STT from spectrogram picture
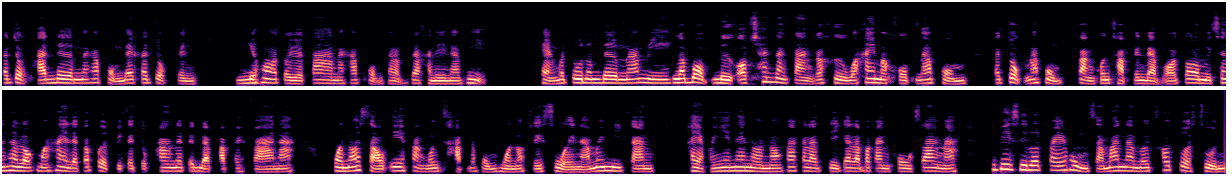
กระจกพาร์ทเดิมนะครับผมได้กระจกเป็นยี่ห้อโตโยต้านะครับผมสำหรับเจ้าคันนี้นะพี่แผงประตูเดิมๆนะมีระบบหรือออปชันต่างๆ ก็คือว่าให้มาครบนะผม กระจกนะผมฝั่งคนขับเป็นแบบออโต้มีเส้นทล็อกมาให้แล้วก็เปิดปิดกระจกข้างได้เป็นแบบพับไฟฟ้านะ หัวน็อตเสาเอฝั่งคนขับนะผมหัวน็อตสวยๆนะ ไม่มีการขยับเยี้ยแน่นอนน้องกล้าการันตีการรับประกันโครงสร้างนะที่พี่ซื้อรถไปผมสามารถนำรถเข้าตรวจศูนย์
